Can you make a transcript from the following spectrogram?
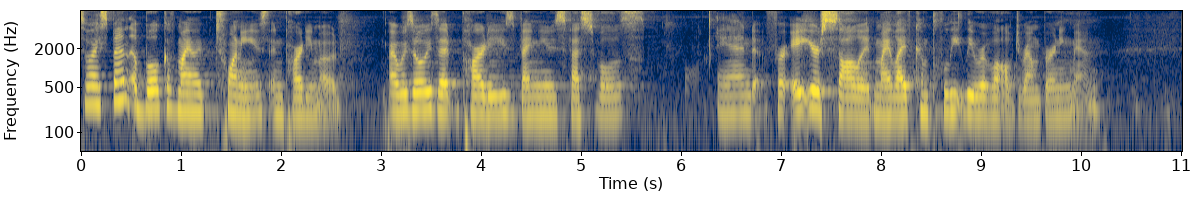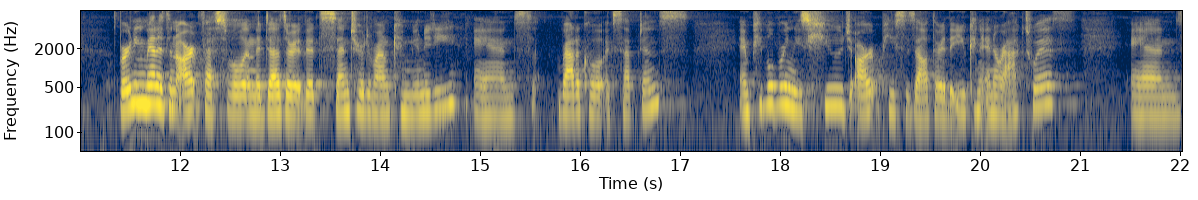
So I spent a bulk of my like, 20s in party mode. I was always at parties, venues, festivals, and for eight years solid, my life completely revolved around Burning Man. Burning Man is an art festival in the desert that's centered around community and radical acceptance. And people bring these huge art pieces out there that you can interact with. And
